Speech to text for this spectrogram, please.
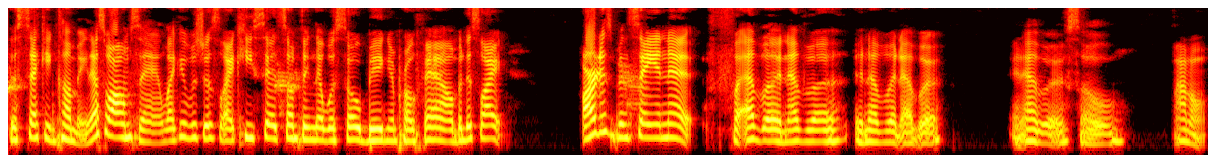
the second coming. That's all I'm saying. Like it was just like he said something that was so big and profound, but it's like artists been saying that forever and ever and ever and ever and ever. So I don't.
